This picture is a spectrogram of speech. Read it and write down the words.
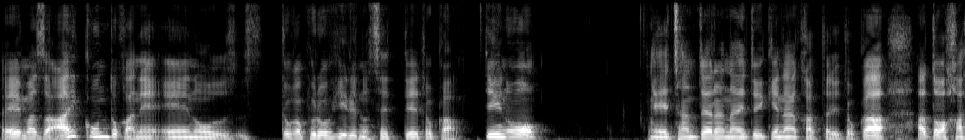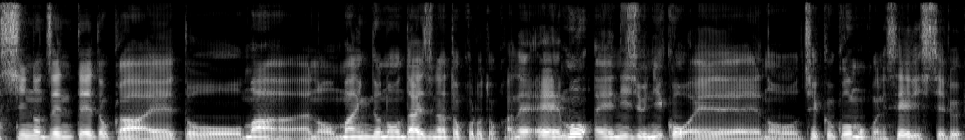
え、まずアイコンとかね、え、の、とか、プロフィールの設定とかっていうのを、えー、ちゃんとやらないといけなかったりとか、あとは発信の前提とか、えっ、ー、と、まあ、あの、マインドの大事なところとかね、えー、も、えー、22個、えー、のチェック項目に整理している、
